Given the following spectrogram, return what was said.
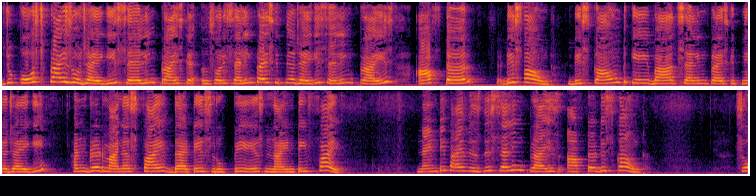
जो कॉस्ट प्राइस हो जाएगी selling price sorry selling price कितनी हो जाएगी? Selling price after discount discount के बाद सेलिंग प्राइस कितनी हो जाएगी? Hundred minus five that is rupees ninety five 95 is the selling price after discount. So,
